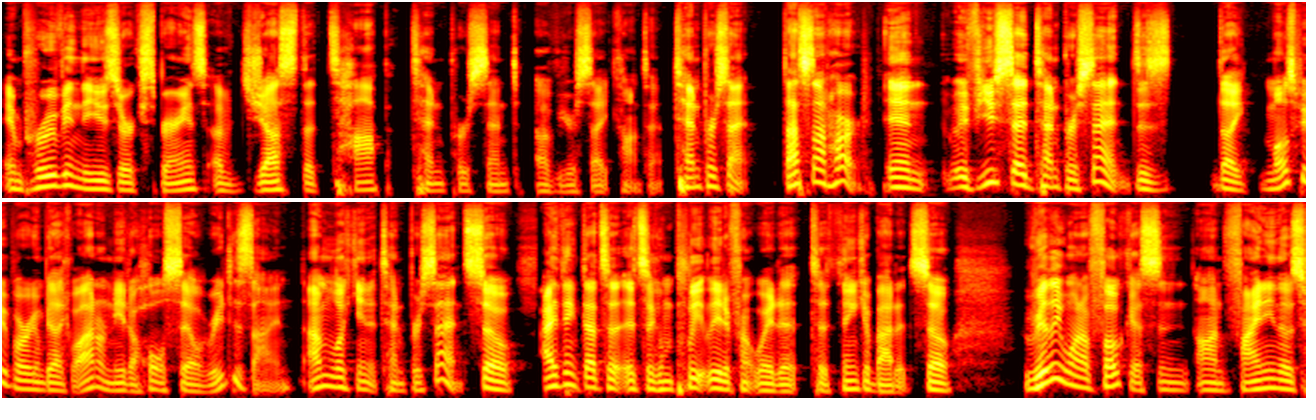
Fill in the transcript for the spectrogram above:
improving the user experience of just the top 10% of your site content. 10%. That's not hard. And if you said 10%, does like most people are going to be like, well, I don't need a wholesale redesign. I'm looking at 10%. So I think that's a it's a completely different way to to think about it. So really want to focus in, on finding those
